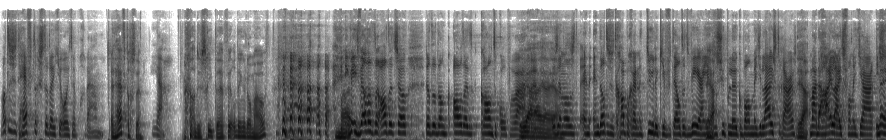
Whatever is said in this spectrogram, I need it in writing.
Wat is het heftigste dat je ooit hebt gedaan? Het heftigste. Ja. Oh, er schieten veel dingen door mijn hoofd. maar, Ik weet wel dat er altijd zo, dat er dan altijd krantenkoppen waren. Ja, ja, ja. Dus dan was het, en, en dat is het grappige. En natuurlijk, je vertelt het weer en je Ja. hebt een superleuke band met je luisteraars. Ja. Maar de highlights van het jaar is Nee,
